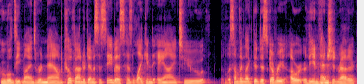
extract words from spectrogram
Google DeepMind's renowned co founder Demis Hassabis has likened AI to something like the discovery or the invention, rather,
